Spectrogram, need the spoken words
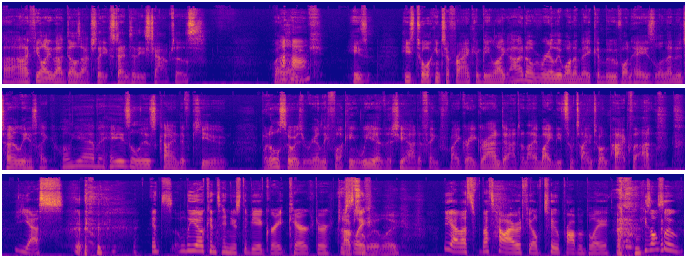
Uh, and I feel like that does actually extend to these chapters, where Uh-huh. like he's he's talking to Frank and being like, "I don't really want to make a move on Hazel," and then internally he's like, "Well, yeah, but Hazel is kind of cute, but also it's really fucking weird that she had a thing for my great granddad, and I might need some time to unpack that." Yes, it's Leo continues to be a great character. Just like Yeah, that's that's how I would feel too. Probably. He's also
